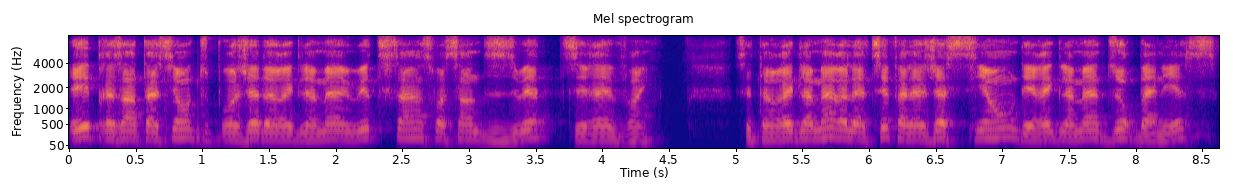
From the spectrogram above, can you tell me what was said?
et présentation du projet de règlement 878-20. C'est un règlement relatif à la gestion des règlements d'urbanisme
